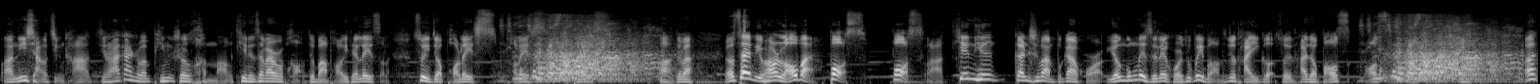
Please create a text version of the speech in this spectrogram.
啊，你想警察，警察干什么？平时很忙，天天在外边跑，对吧？跑一天累死了，所以叫 police，police，police，啊，对吧？然后再比方说老板，boss，boss 啊，天天干吃饭不干活，员工累死累活就喂饱的就他一个，所以他叫 boss，boss，啊。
